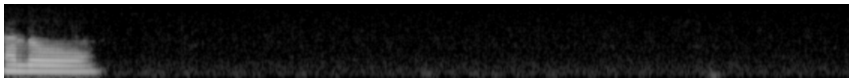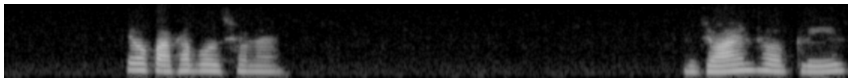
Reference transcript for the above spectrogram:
হ্যালো। কেউ কথা বলছো না। জয়েন হও প্লিজ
